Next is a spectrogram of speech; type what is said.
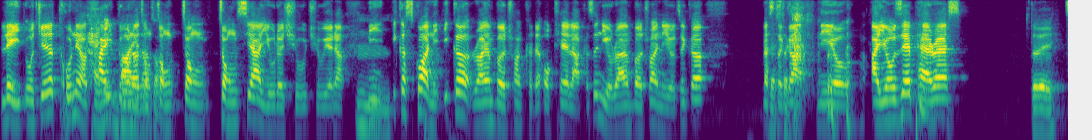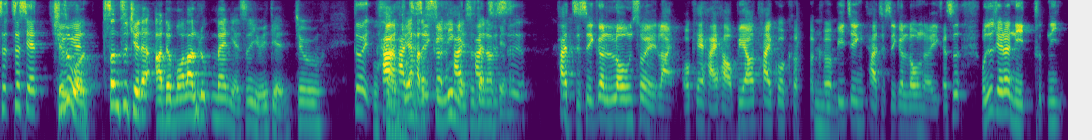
累，我觉得囤了太多那种中中中下游的球球员了。你一个 squad，你一个 Ryan Bertrand 可能 OK 啦，可是你有 Ryan Bertrand，你有这个 Vestergaard，你有 Ayoze Perez，对，这这些，其实我甚至觉得 Ademola Lookman 也是有一点就，对他他只是一个，他他只是他只是一个 loan，所以来 OK 还好，不要太过苛刻，毕竟他只是一个 loan 而已。可是我就觉得你你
